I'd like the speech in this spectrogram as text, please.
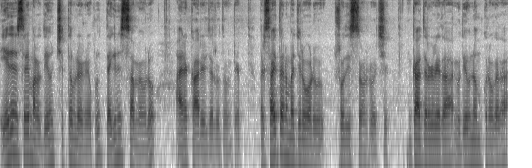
ఏదైనా సరే మన దేవుని చిత్తం లేనప్పుడు తగిన సమయంలో ఆయన కార్యాలు జరుగుతూ ఉంటాయి. మరి సైతాన్ని మధ్యలో వాడు శోధిస్తున్నట్టు వచ్చి ఇంకా జరగలేదా? నువ్వు దేవుని నమ్ముకున్నావు కదా?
